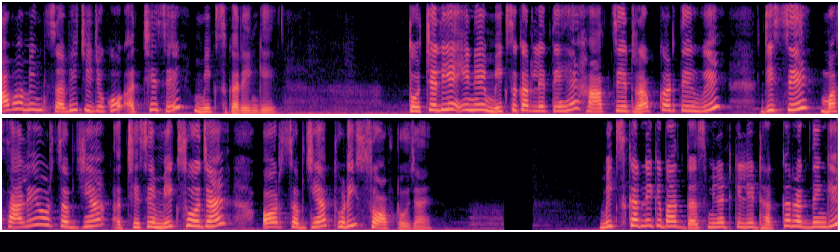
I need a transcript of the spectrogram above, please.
अब हम इन सभी चीज़ों को अच्छे से मिक्स करेंगे। तो चलिए इन्हें मिक्स कर लेते हैं हाथ से रब करते हुए, जिससे मसाले और सब्ज़ियाँ अच्छे से मिक्स हो जाएँ और सब्ज़ियाँ थोड़ी सॉफ्ट हो जाएँ। मिक्स करने के बाद 10 मिनट के लिए ढक कर रख देंगे।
